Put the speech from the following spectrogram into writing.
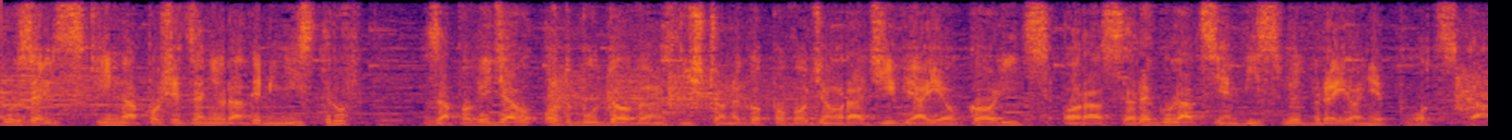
Jaruzelski na posiedzeniu Rady Ministrów zapowiedział odbudowę zniszczonego powodzią Radziwia i okolic oraz regulację Wisły w rejonie Płocka.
